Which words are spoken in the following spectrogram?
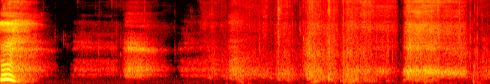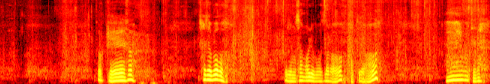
아. 또 계속 찾아보고 영상 올려보도록 할게요. 아이고 대다. 일단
